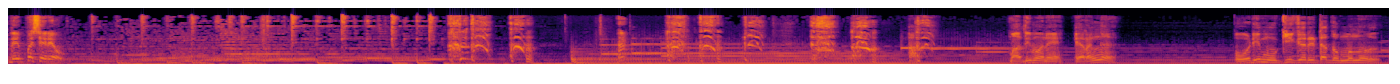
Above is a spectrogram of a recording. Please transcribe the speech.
ഇതിപ്പോ ശരിയാവും. മതി മോനെ ഇറങ്ങ്. പൊടി മൂക്കി കയറിയിട്ടാ തുമ്മുന്നത്.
